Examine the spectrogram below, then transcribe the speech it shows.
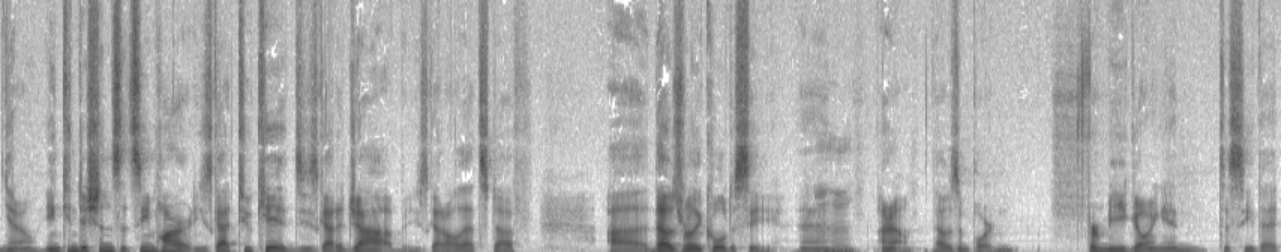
you know in conditions that seem hard. He's got two kids, he's got a job, he's got all that stuff. Uh, that was really cool to see, and I don't know that was important for me going in to see that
